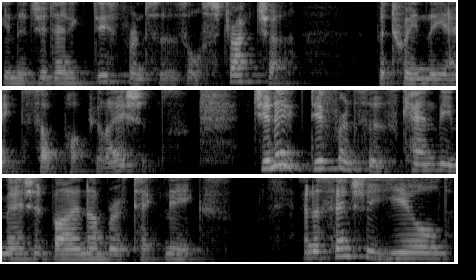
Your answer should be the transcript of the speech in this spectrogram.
in the genetic differences or structure between the eight subpopulations. Genetic differences can be measured by a number of techniques and essentially yield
